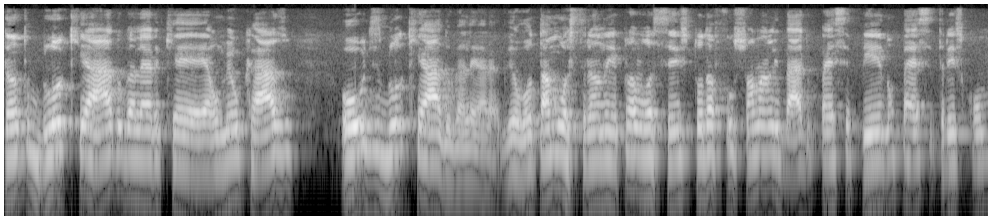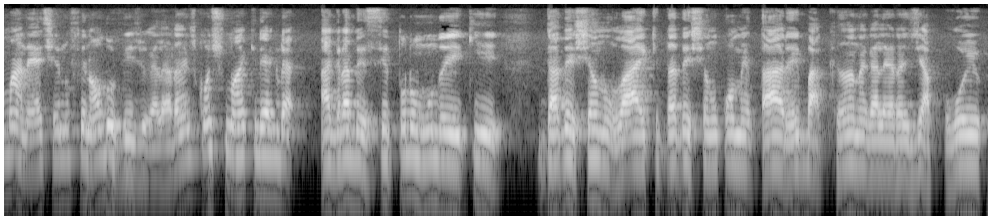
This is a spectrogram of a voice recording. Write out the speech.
tanto bloqueado, galera, que é o meu caso, ou desbloqueado, galera. Eu vou estar mostrando aí para vocês toda a funcionalidade do PSP no PS3 com manete no final do vídeo, galera. Antes de continuar, queria agra agradecer todo mundo aí que tá deixando um like, tá deixando um comentário aí bacana, galera, de apoio.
